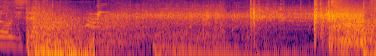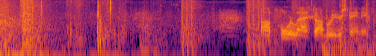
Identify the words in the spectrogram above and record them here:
Drone is ready. Op 4 last operator standing.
